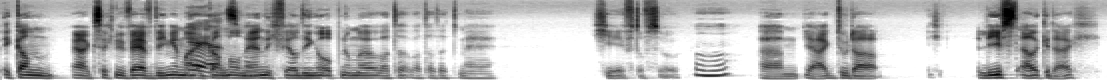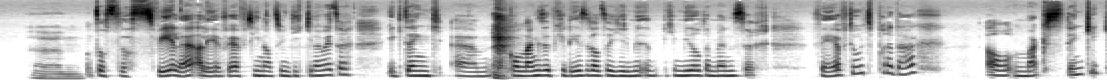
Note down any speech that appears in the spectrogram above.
Ik kan, ja, ik zeg nu vijf dingen, maar Ja, ik kan oneindig veel dingen opnoemen wat, dat- wat dat het mij geeft of zo. Ehm, ja, ik doe dat liefst elke dag. Want Dat is, dat is veel, hè? Allee, 15 à 20 kilometer. Ik denk ehm, dat ik onlangs heb gelezen dat de gemi- gemiddelde mens er vijf doet per dag. Al max, denk ik.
